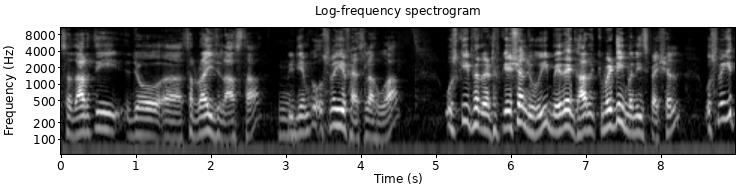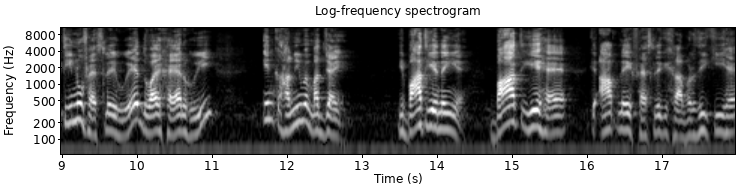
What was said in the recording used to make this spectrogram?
सदारती जो सरबराही इजलास था पीडीएम को उसमें ये फैसला हुआ। उसकी फिर रेटिफिकेशन जो हुई मेरे घर कमेटी बनी स्पेशल उसमें ये तीनों फैसले हुए दुआए खैर हुई। इन कहानियों में मत जाएँ। ये बात ये नहीं है। बात ये है कि आपने एक फैसले की खिलाफ वर्जी की है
